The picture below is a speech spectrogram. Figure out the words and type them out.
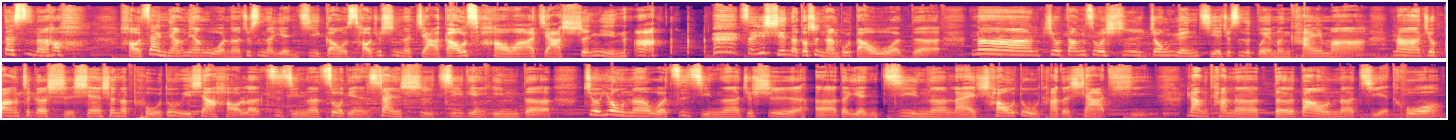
但是呢，好，好在娘娘我呢，就是呢演技高超，就是呢假高潮啊，假呻吟啊。这一些呢都是难不倒我的，那就当做是中元节，就是鬼门开嘛，那就帮这个史先生呢普渡一下好了，自己呢做点善事积点阴德，就用呢我自己呢就是呃的演技呢来超度他的下体，让他呢得到呢解脱。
